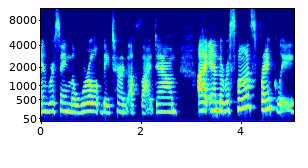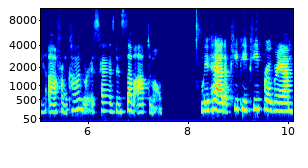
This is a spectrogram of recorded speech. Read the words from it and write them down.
and we're seeing the world be turned upside down. Uh, and the response, frankly, uh, from Congress has been suboptimal. We've had a PPP program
